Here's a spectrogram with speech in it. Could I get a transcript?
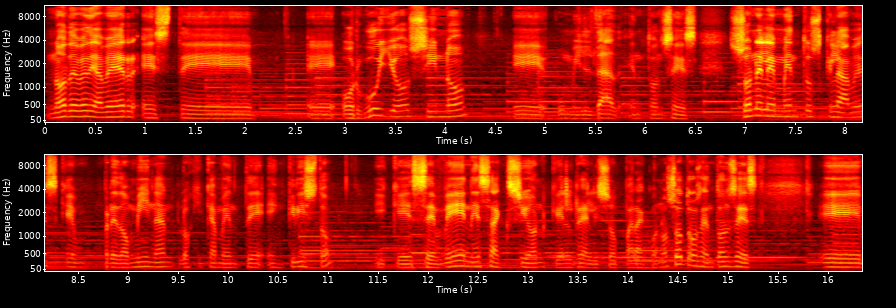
No debe de haber este eh, orgullo, sino eh, humildad. Entonces, son elementos claves que predominan lógicamente en Cristo y que se ve en esa acción que Él realizó para con nosotros. Entonces, eh,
